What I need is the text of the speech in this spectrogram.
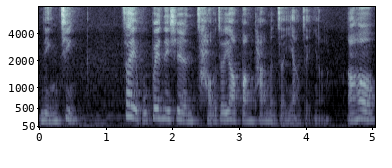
宁静，再也不被那些人吵着要帮他们怎样怎样。然后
